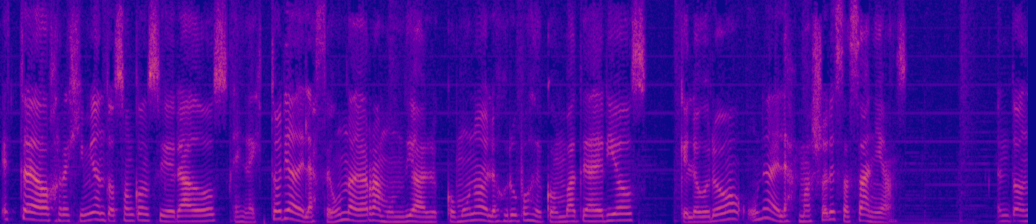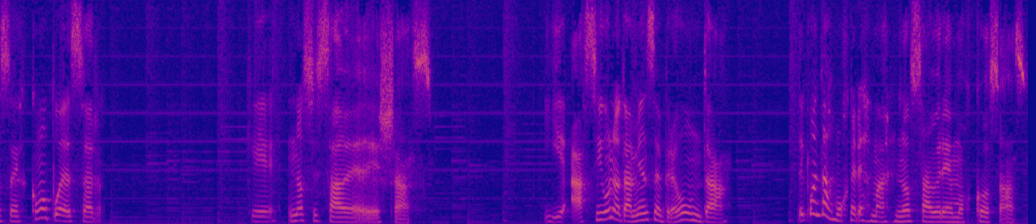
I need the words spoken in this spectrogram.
estos regimientos son considerados en la historia de la Segunda Guerra Mundial como uno de los grupos de combate aéreos que logró una de las mayores hazañas. Entonces, ¿cómo puede ser que no se sabe de ellas? Y así uno también se pregunta, ¿de cuántas mujeres más no sabremos cosas?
